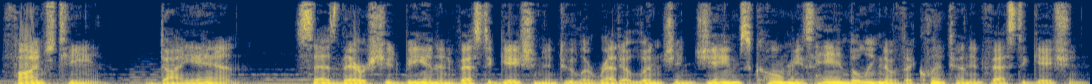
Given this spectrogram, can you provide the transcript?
Feinstein, Dianne, says there should be an investigation into Loretta Lynch and James Comey's handling of the Clinton investigation.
